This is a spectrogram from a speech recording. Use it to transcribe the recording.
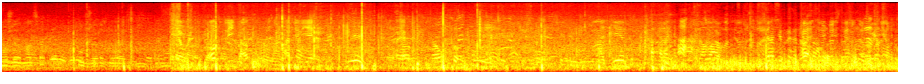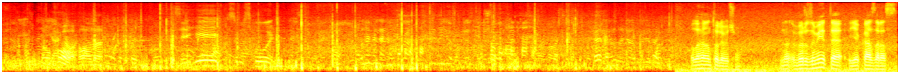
Може назад тут же розбивається. Толково, головне. Сергей Сумской. Олег Анатолійовичу, ви розумієте, яка зараз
